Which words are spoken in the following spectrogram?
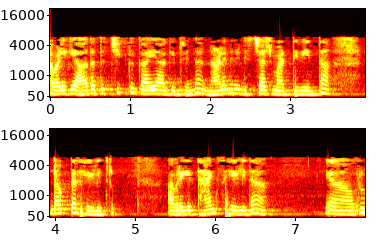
ಅವಳಿಗೆ ಆದದ್ದು ಚಿಕ್ಕ ಗಾಯ ಆಗಿದ್ರಿಂದ ನಾಳೆನೇ ಡಿಸ್ಚಾರ್ಜ್ ಮಾಡ್ತೀವಿ ಅಂತ ಡಾಕ್ಟರ್ ಹೇಳಿದ್ರು. ಅವರಿಗೆ ಥ್ಯಾಂಕ್ಸ್ ಹೇಳಿದ ಅವರು,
